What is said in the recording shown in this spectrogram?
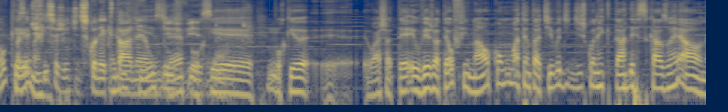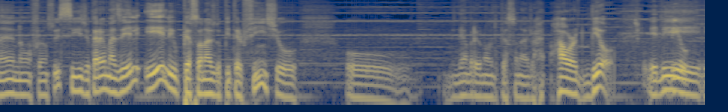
Okay, mas é difícil a gente desconectar, é difícil, né? Um... É, porque, né? porque é, eu acho até, eu vejo até o final como uma tentativa de desconectar desse caso real, né? Não foi um suicídio, cara, mas ele, ele, o personagem do Peter Finch, o, o me lembra o nome do personagem, Howard Bill, ele Bill.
